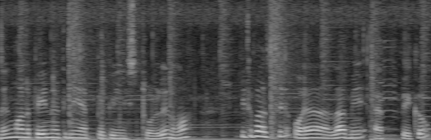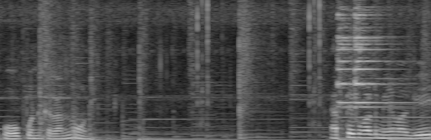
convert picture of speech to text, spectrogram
දැන්වට පේන ඇති මේ ඇප් එක ඉස්ටෝල්ලෙනවා ඉට පස්සේ ඔයාලා මේ ඇප් එක ඕපන් කරන්න ඕනේ. ඇප් එකට මේ වගේ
